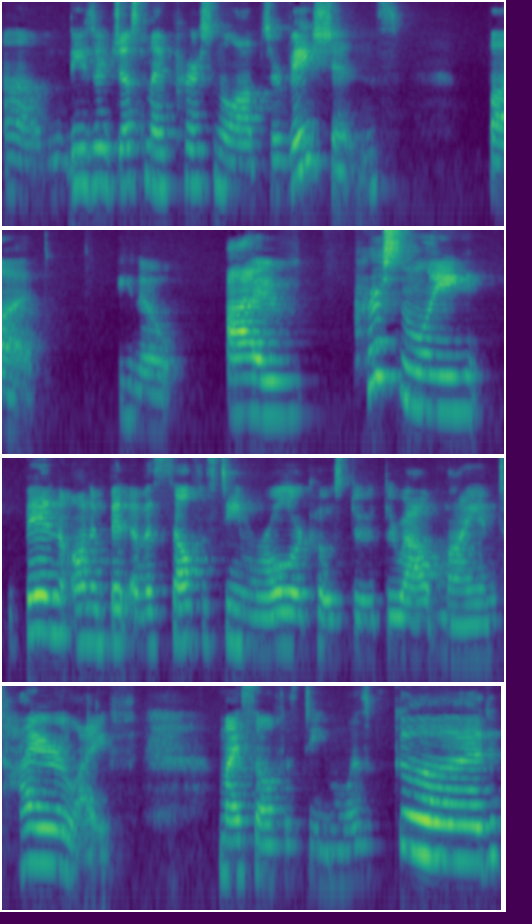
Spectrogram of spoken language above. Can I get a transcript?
Um, these are just my personal observations, but you know, I've personally been on a bit of a self esteem roller coaster throughout my entire life. My self esteem was good.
